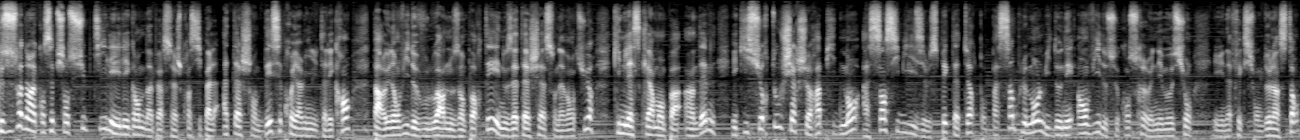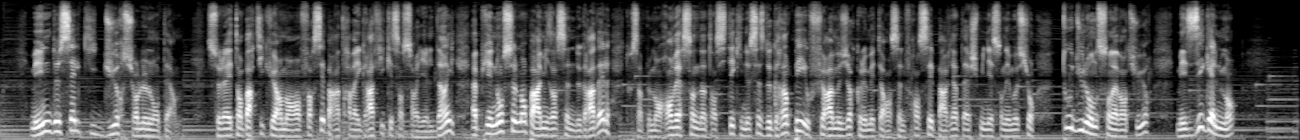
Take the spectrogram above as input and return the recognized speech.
Que ce soit dans la conception subtile et élégante d'un personnage principal attachant dès ses premières minutes à l'écran, par une envie de vouloir nous emporter et nous attacher à son aventure, qui ne laisse clairement pas indemne, et qui surtout cherche rapidement à sensibiliser le spectateur pour pas simplement lui donner envie de se construire une émotion et une affection de l'instant, mais une de celles qui durent sur le long terme. Cela étant particulièrement renforcé par un travail graphique et sensoriel dingue, appuyé non seulement par la mise en scène de Gravel, tout simplement renversante d'intensité qui ne cesse de grimper au fur et à mesure que le metteur en scène français parvient à acheminer son émotion tout du long de son aventure, mais également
